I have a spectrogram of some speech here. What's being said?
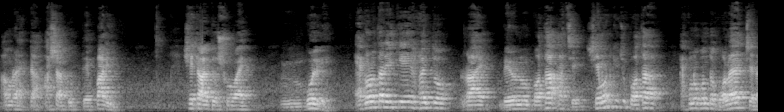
আমরা একটা আশা করতে পারি। সেটা হয়তো সময় বলবে। এগারো তারিখে হয়তো রায় বেরোনোর কথা আছে। সেমন কিছু কথা এখনও পর্যন্ত বলা যাচ্ছে না।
